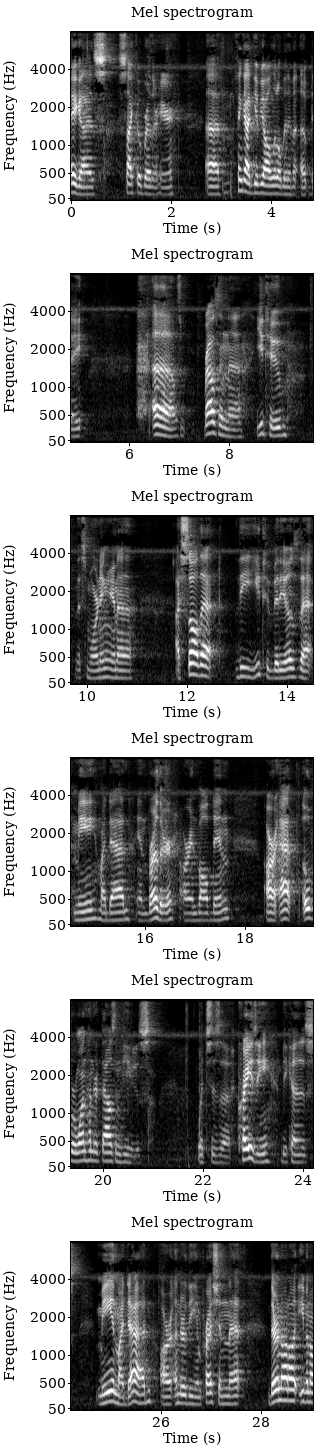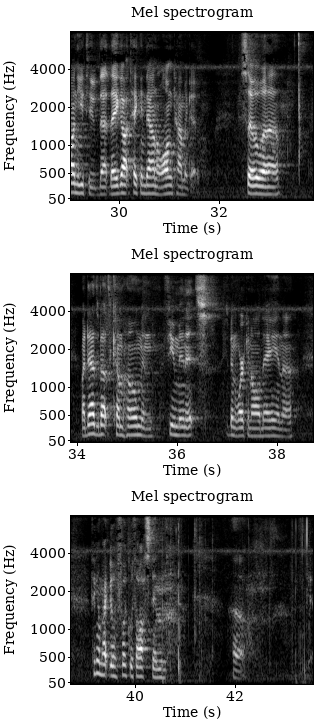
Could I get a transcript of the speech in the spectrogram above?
Hey guys, Psycho Brother here. Uh, I think I'd give y'all a little bit of an update. Uh, I was browsing uh, YouTube this morning and uh, I saw that the YouTube videos that me, my dad, and brother are involved in are at over 100,000 views, which is uh, crazy because me and my dad are under the impression that they're not on, even on YouTube, that they got taken down a long time ago. So, uh, my dad's about to come home in a few minutes. He's been working all day, and uh, I think I might go fuck with Austin. Uh, yeah.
